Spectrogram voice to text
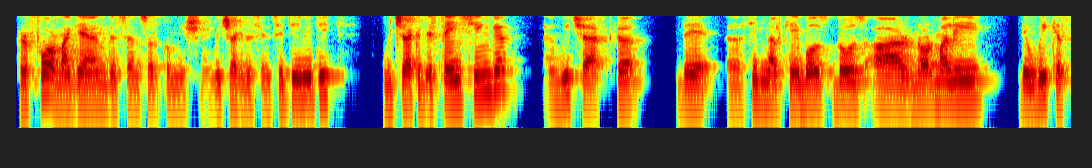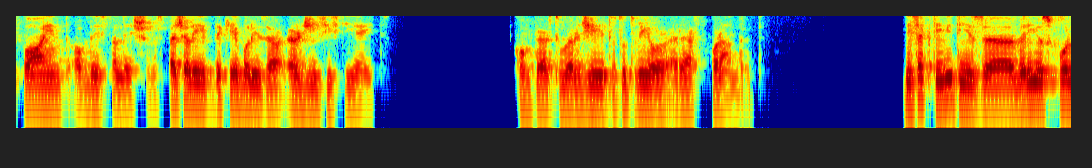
perform again the sensor commissioning. We check the sensitivity, we check the phasing, and we check uh, the uh, signal cables. Those are normally the weakest point of the installation, especially if the cable is a RG58 compared to RG223 or RF400. This activity is uh, very useful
